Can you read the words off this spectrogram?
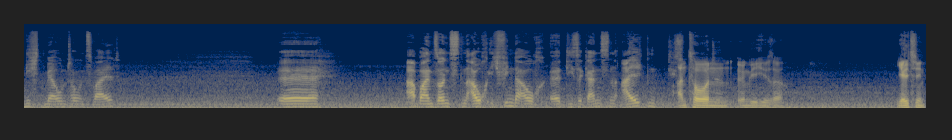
nicht mehr unter uns weilt. Äh, aber ansonsten auch, ich finde auch äh, diese ganzen alten Dispute- Anton, irgendwie hieß er. Jelzin,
